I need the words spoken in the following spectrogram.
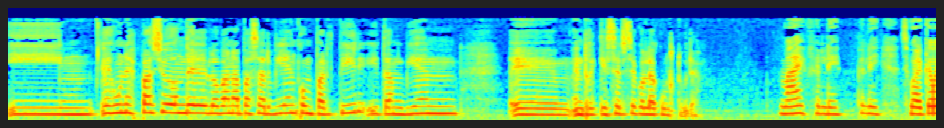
y mm, es un espacio donde lo van a pasar bien, compartir y también eh, enriquecerse con la cultura. May, feliz, feliz. Igual que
